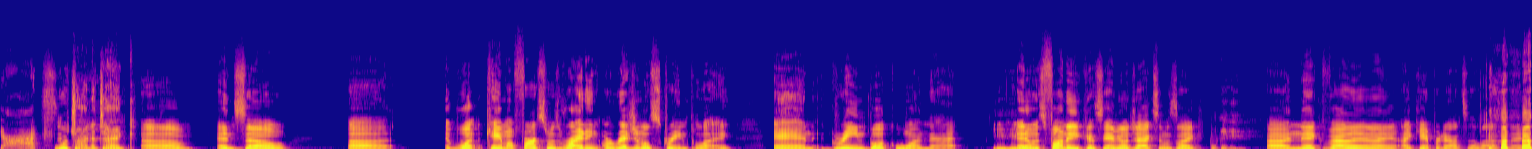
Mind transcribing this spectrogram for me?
yes. We're trying to tank. Um, and so, uh, what came up first was writing original screenplay, and Green Book won that. And it was funny because Samuel Jackson was like, uh, Nick Valle, I can't pronounce the last name.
